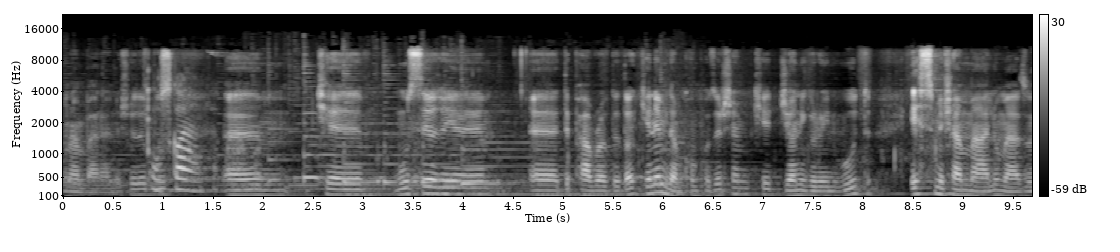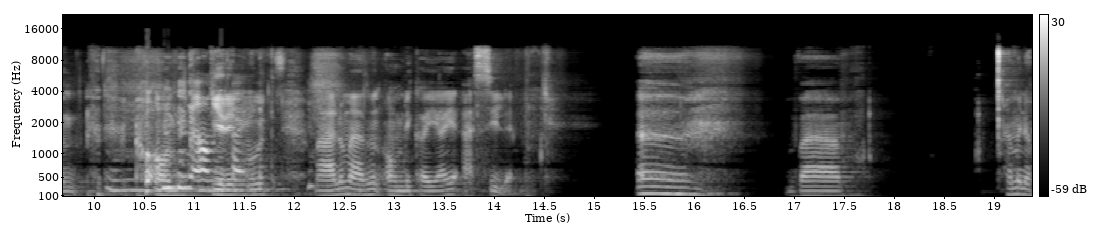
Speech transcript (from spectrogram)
اونم برنده شده بود. اسکار هم که موسیقی The Power of the Dog. که نمی‌دونم کمپوزرش هم که جانی گرین وود اسمش هم معلوم از اون. گرین وود معلوم از اون آمریکایی های اصیله و همینو.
